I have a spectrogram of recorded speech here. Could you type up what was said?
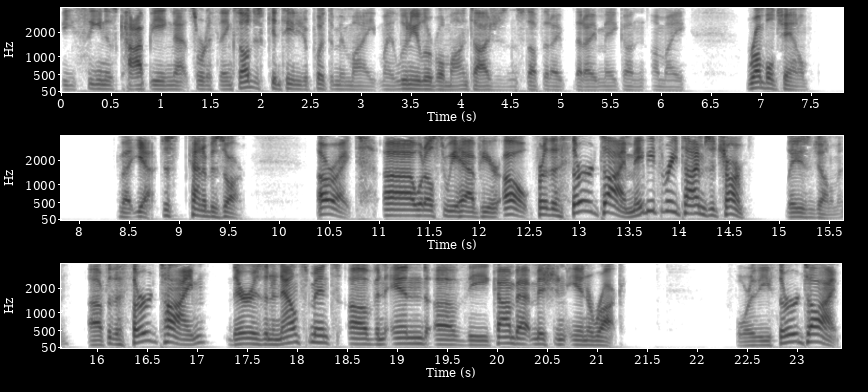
be seen as copying that sort of thing. So I'll just continue to put them in my my loony liberal montages and stuff that I that I make on on my Rumble channel. But yeah, just kind of bizarre. All right. Uh, what else do we have here? Oh, for the third time, maybe three times a charm, ladies and gentlemen. Uh, for the third time, there is an announcement of an end of the combat mission in Iraq. For the third time.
